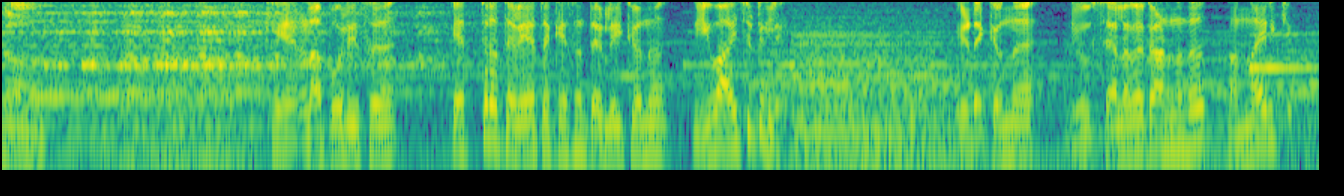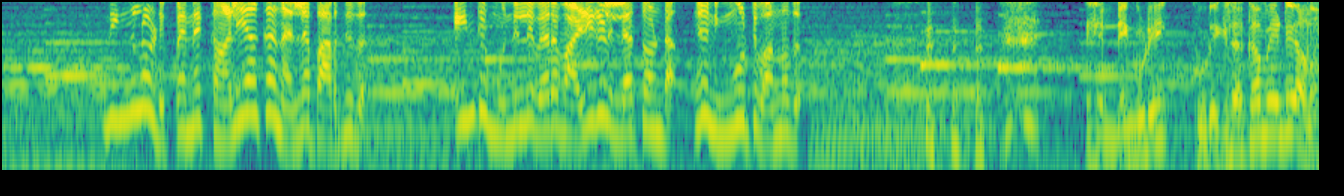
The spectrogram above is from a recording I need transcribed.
ആ. കേരള പോലീസ് എത്ര തെളിയാത്ത കേസും തെളിയിക്കുമെന്ന് നീ വായിച്ചിട്ടില്ലേ? ഇടയ്ക്കൊന്ന് ന്യൂസ് ചാനലൊക്കെ കാണുന്നത് നന്നായിരിക്കും. നിങ്ങളോട് ഇപ്പൊ എന്നെ കളിയാക്കാനല്ല പറഞ്ഞത്. എന്റെ മുന്നിൽ വേറെ വഴികളില്ലാത്തോണ്ടാ ഞാൻ ഇങ്ങോട്ട് വന്നത്. എന്നെയും കൂടി കുടികിലാക്കാൻ വേണ്ടിയാണോ?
